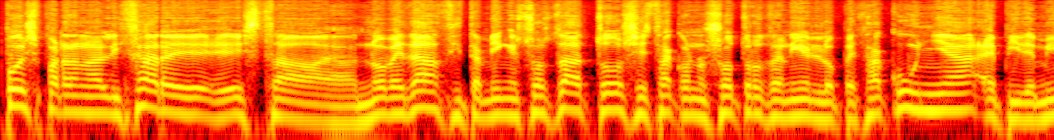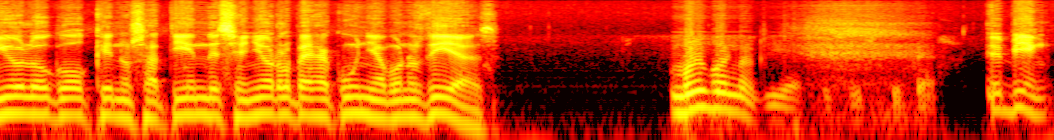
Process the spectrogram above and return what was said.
Pues para analizar eh, esta novedad y también estos datos, está con nosotros Daniel López Acuña, epidemiólogo que nos atiende. Señor López Acuña, buenos días. Muy buenos días. Eh, bien,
